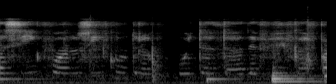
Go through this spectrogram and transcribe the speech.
Assim, quando se encontrar com boitatá, deve ficar parado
